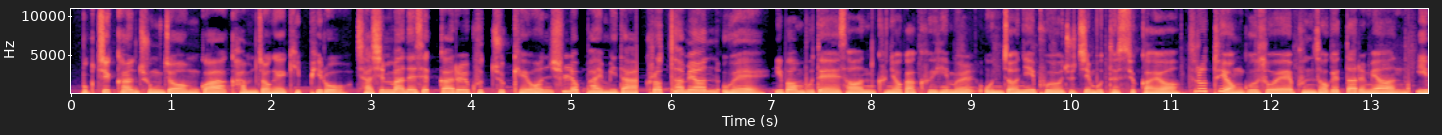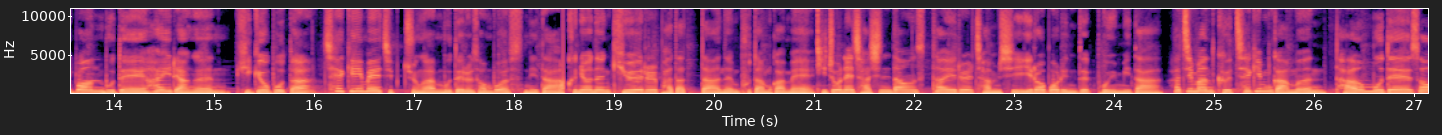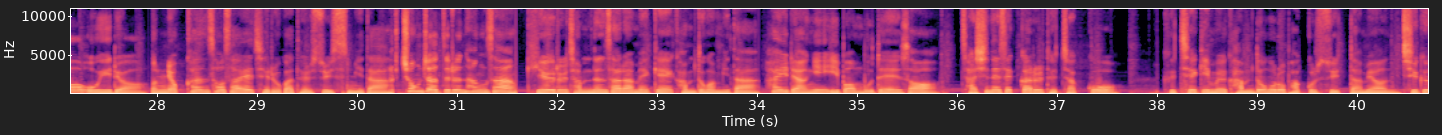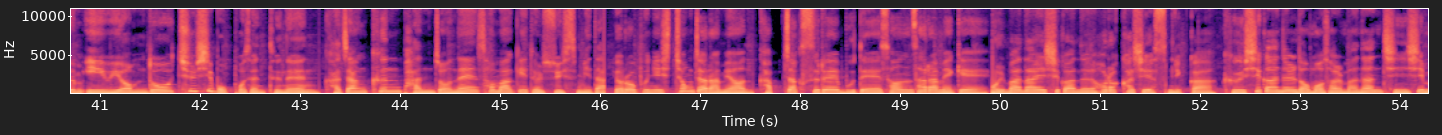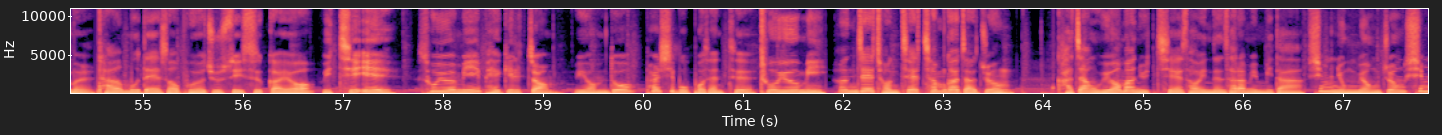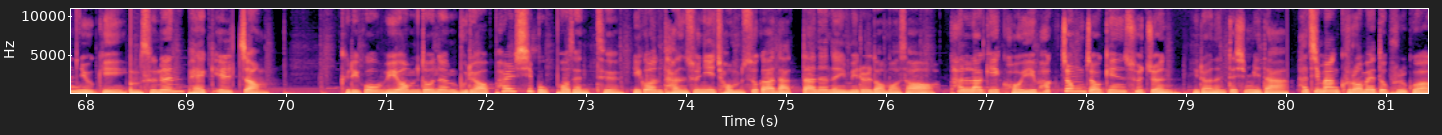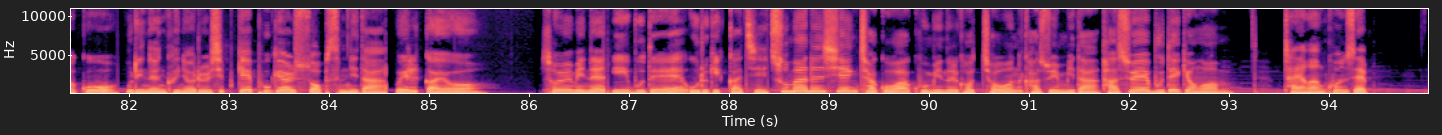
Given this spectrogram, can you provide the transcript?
묵직한 중저음과 감정의 깊이로 자신만의 색깔을 구축해온 실력파입니다. 그렇다면 왜 이번 무대에선 그녀가 그 힘을 온전히 보여주지 못했을까요? 트로트 연구소의 분석에 따르면 이번 무대의 하이량은 기교보다 책임에 집중한 무대를 선보였습니다. 그녀는 기회를 받았다는 부담감에 기존의 자신다운 스타일을 잠시 잃어버린 듯 보입니다. 하지만 그 책임감은 다음 무대에서 오히려 강력한 서사의 재료가 될 수 있습니다. 시청자들은 항상 기회를 잡는 사람에게 감동합니다. 하이량이 이번 무대에서 자신의 색깔을 되찾고 그 책임을 감동으로 바꿀 수 있다면 지금 이 위험도 75%는 가장 큰 반전의 서막이 될 수 있습니다. 여러분이 시청자라면 갑작스레 무대에 선 사람에게 얼마나의 시간을 허락하시겠습니까? 그 시간을 넘어설 만한 진심을 다음 무대에서 보여줄 수 있을까요? 위치 1. 소유미 101점, 위험도 85%. 소유미, 현재 전체 참가자 중 가장 위험한 위치에 서 있는 사람입니다. 16명 중 16위. 점수는 101점. 그리고 위험도는 무려 85%. 이건 단순히 점수가 낮다는 의미를 넘어서 탈락이 거의 확정적인 수준이라는 뜻입니다. 하지만 그럼에도 불구하고 우리는 그녀를 쉽게 포기할 수 없습니다. 왜일까요? 소유미는 이 무대에 오르기까지 수많은 시행착오와 고민을 거쳐온 가수입니다. 다수의 무대 경험, 다양한 콘셉트,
